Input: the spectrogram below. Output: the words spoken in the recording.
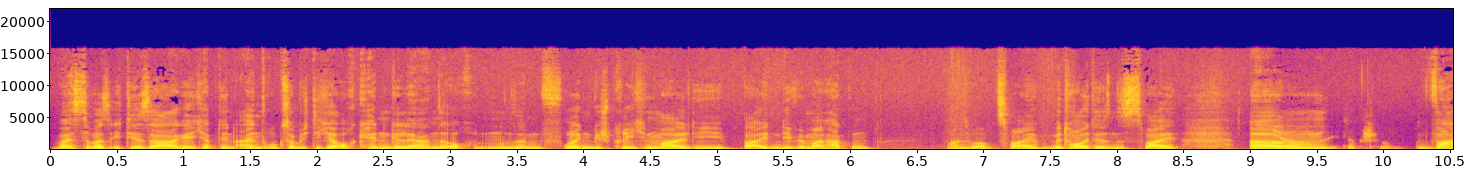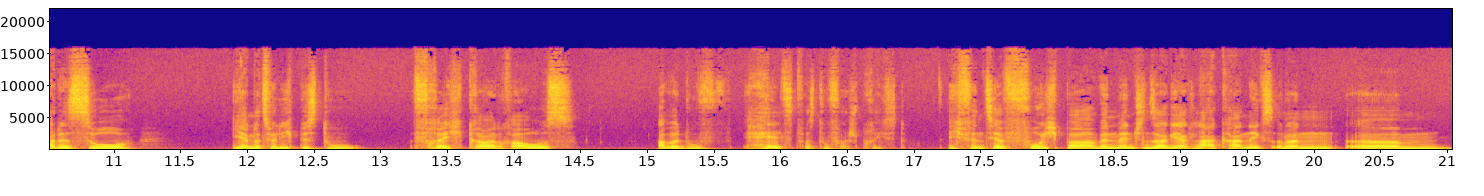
weißt du, was ich dir sage? Ich habe den Eindruck, so habe ich dich ja auch kennengelernt, auch in unseren vorigen Gesprächen mal, die beiden, die wir mal hatten. Waren es überhaupt zwei? Mit heute sind es zwei. Ähm, ja, ich glaube schon. War das so, ja, natürlich bist du frech gerade raus, aber du hältst, was du versprichst. Ich finde es ja furchtbar, wenn Menschen sagen, ja klar, kann nichts und dann ähm,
